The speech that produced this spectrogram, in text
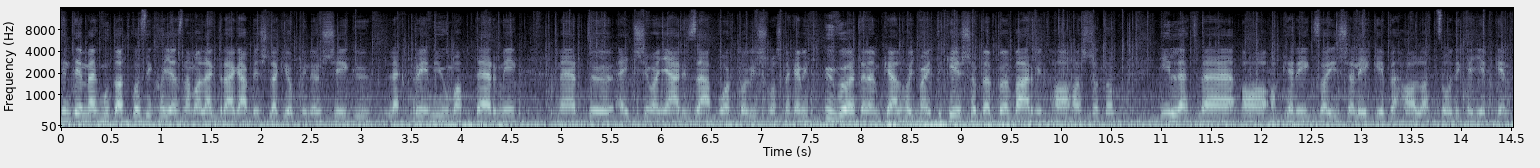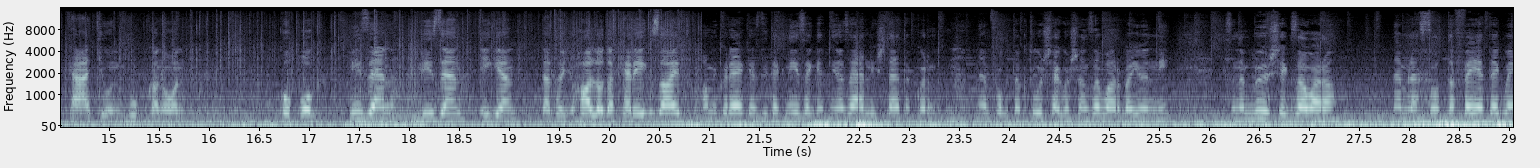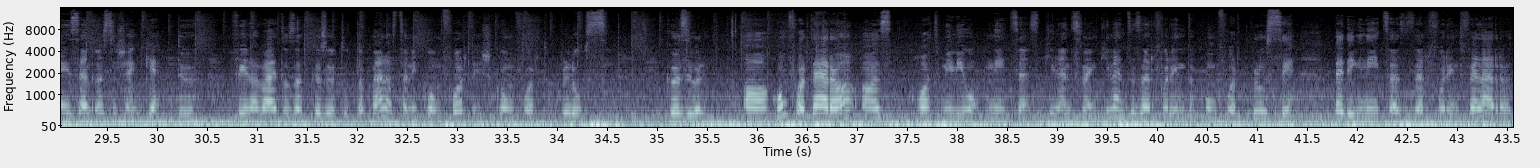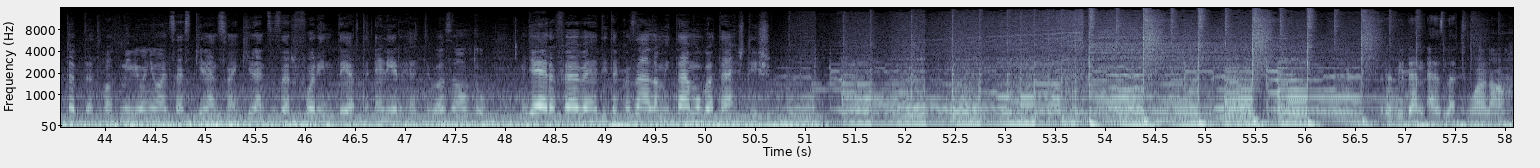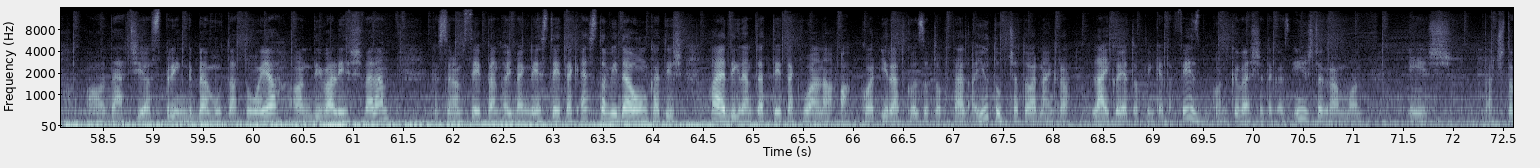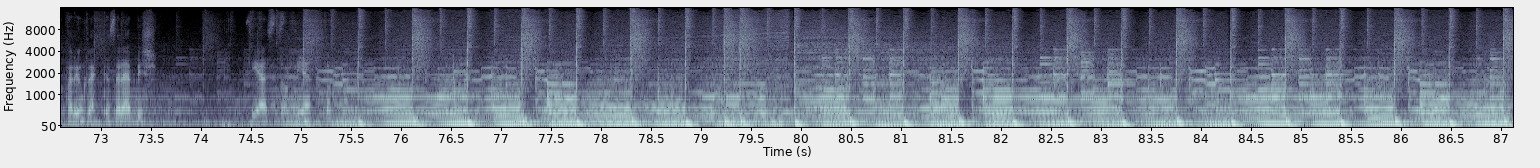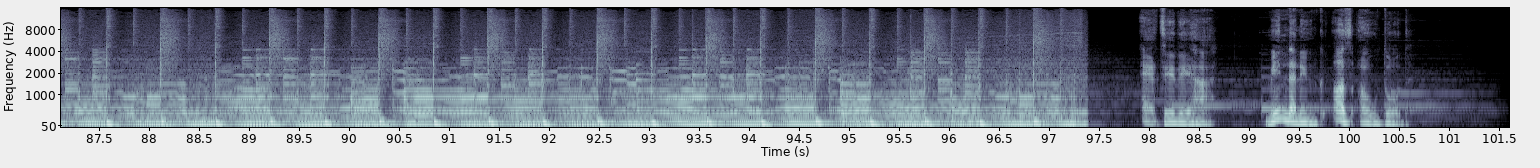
szintén megmutatkozik, hogy ez nem a legdrágább és legjobb minőségű, legprémiumabb termék, mert egy sima nyári záportól is most nekem itt üvöltenem kell, hogy majd ti később ebből bármit hallhassatok, illetve a, a kerékza is eléggé behallatszódik egyébként kátyun, bukkanon, kopog, vizen. Vizen, igen. Tehát, hogy hallod a kerékzajt. Amikor elkezditek nézegetni az árlistát, akkor nem fogtak túlságosan zavarba jönni, hiszen a bőség zavara nem lesz ott a fejetekben, hiszen összesen kettő féle változat közül tudtak választani, Comfort és Comfort Plus közül. A Comfort ára az 6 millió 499 ezer forint, a Comfort plus pedig 400 ezer forint felárral több, tehát 6 millió 899 ezer forintért elérhető az autó. Ugye erre felvehetitek az állami támogatást is. Röviden ez lett volna a Dacia Spring bemutatója Andival és velem. Köszönöm szépen, hogy megnéztétek ezt a videónkat is. Ha eddig nem tettétek volna, akkor iratkozzatok fel a YouTube csatornánkra, lájkoljatok minket a Facebookon, kövessetek az Instagramon, és tartsatok velünk legközelebb is. Sziasztok! Sziasztok! ECDH. Mindenünk az autód.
